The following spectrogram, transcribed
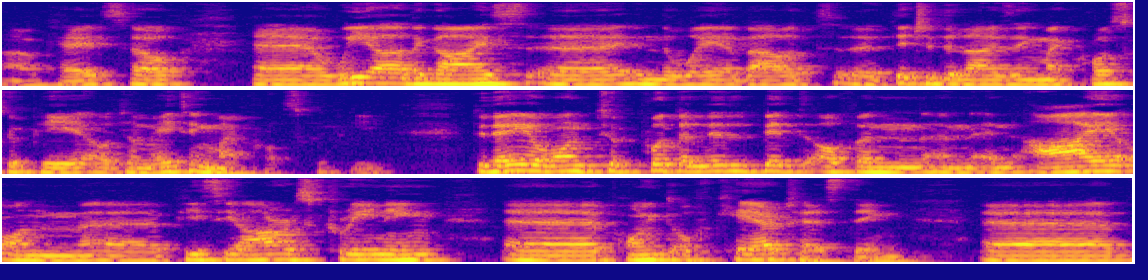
Okay, so uh, we are the guys uh, in the way about uh, digitalizing microscopy, automating microscopy. Today, I want to put a little bit of an, an, an eye on uh, PCR screening, point of care testing. Uh,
